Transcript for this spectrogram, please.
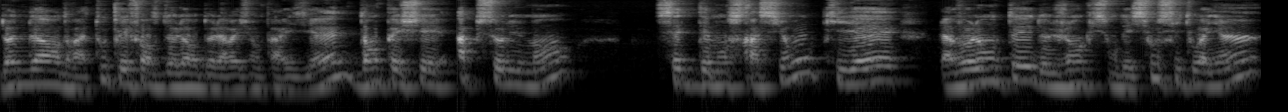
donne l'ordre à toutes les forces de l'ordre de la région parisienne d'empêcher absolument cette démonstration qui est la volonté de gens qui sont des sous-citoyens,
